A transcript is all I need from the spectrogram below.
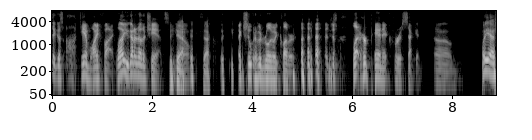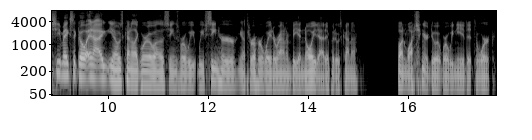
it goes, ah, damn Wi Fi. Well, you got another chance. You yeah, Know? exactly. Actually, would have been really, really clever. Just let her panic for a second. Um, But yeah, she makes it go, and I, you know, it was kind of like we're one of those scenes where we we've seen her, you know, throw her weight around and be annoyed at it, but it was kind of fun watching her do it where we needed it to work.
